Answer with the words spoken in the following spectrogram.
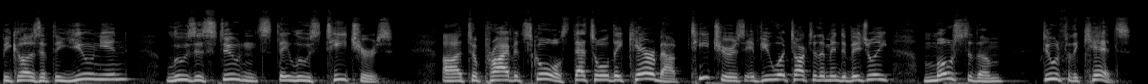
Because if the union loses students, they lose teachers. Uh, to private schools. That's all they care about. Teachers, if you would talk to them individually, most of them do it for the kids.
